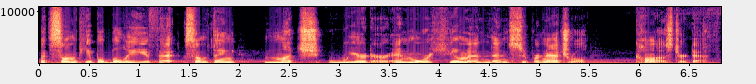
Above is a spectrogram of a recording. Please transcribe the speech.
but some people believe that something much weirder and more human than supernatural caused her death.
